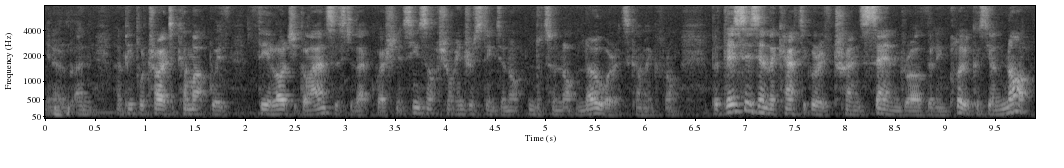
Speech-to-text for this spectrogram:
You know mm-hmm. and, and people try to come up with theological answers to that question. It seems much more interesting to not to not know where it's coming from. But this is in the category of transcend rather than include because you're not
